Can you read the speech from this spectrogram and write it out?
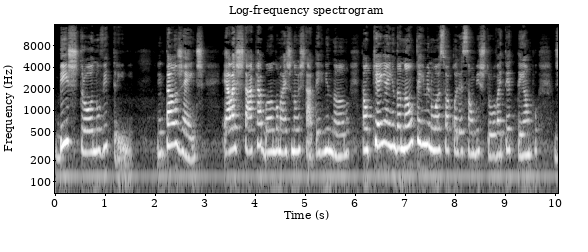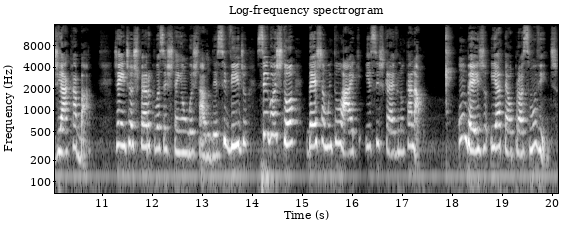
bistrô no vitrine. Então, gente, ela está acabando, mas não está terminando. Então, quem ainda não terminou a sua coleção bistrô vai ter tempo de acabar. Gente, eu espero que vocês tenham gostado desse vídeo. Se gostou, deixa muito like e se inscreve no canal. Um beijo e até o próximo vídeo.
